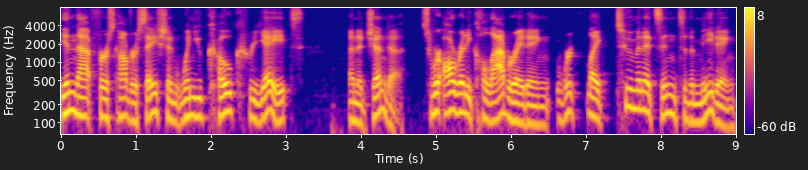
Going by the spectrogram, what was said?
in that first conversation when you co-create an agenda so we're already collaborating. We're like two minutes into the meeting,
